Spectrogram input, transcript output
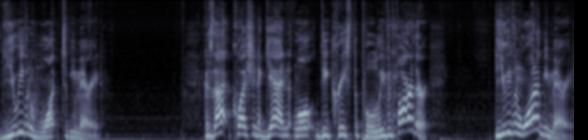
do you even want to be married? Because that question again will decrease the pool even farther. Do you even want to be married?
